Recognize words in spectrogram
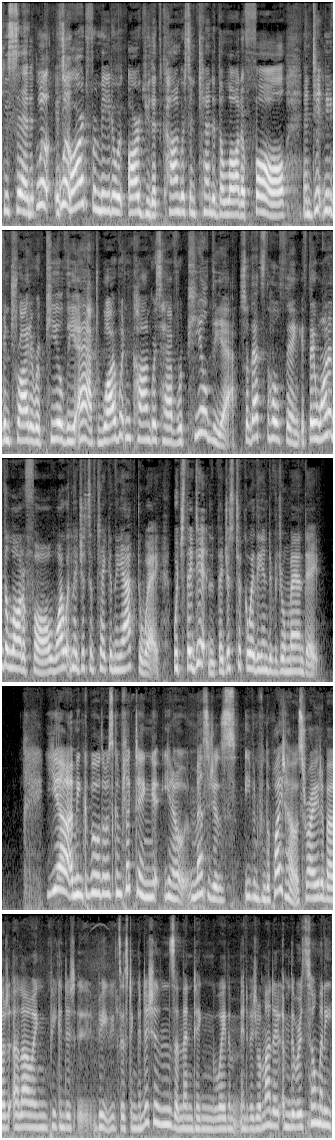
He said well, it's well, hard for me to argue that Congress intended the law to fall and didn't even try to repeal the act. Why wouldn't Congress have repealed the act? So that's the whole thing. If they wanted the law to fall, why wouldn't they just have taken the act away? Which they didn't. They just took away the individual mandate Yeah, I mean, Kabul, there was conflicting, you know, messages even from the White House, right, about allowing pre-existing conditions and then taking away the individual mandate. I mean, there were so many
